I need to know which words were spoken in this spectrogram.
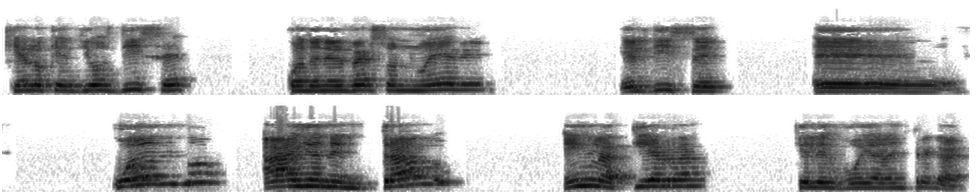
que es lo que Dios dice cuando en el verso 9, Él dice, eh, cuando hayan entrado en la tierra que les voy a entregar.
